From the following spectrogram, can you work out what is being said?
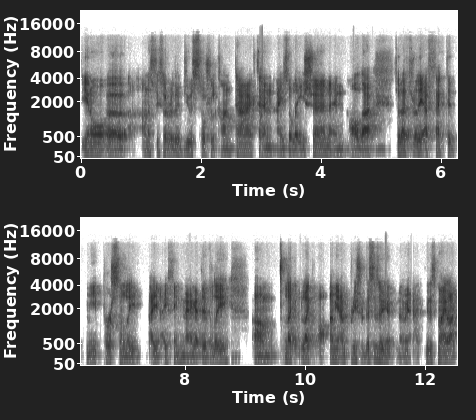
you know uh, honestly sort of reduced social contact and isolation and all that. So that's really affected me personally i, I think negatively um, like like i mean i'm pretty sure this is a i mean this is my like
